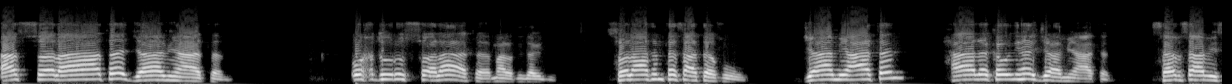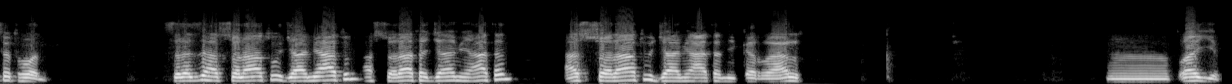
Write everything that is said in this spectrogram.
الصلاه جامعه احضروا الصلاه ማለት ነው ሶላትን ተሳተፉ ጃሚዓተ حال كونها جامعه ሰብሳቢ ስትሆን ስለዚህ الصلاه جامعه الصلاه جامعه الصلاه جامعه ይቀራል طيب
